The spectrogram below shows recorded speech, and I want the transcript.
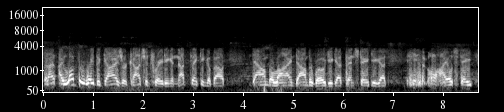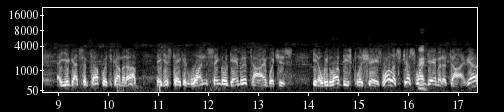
But I, I love the way the guys are concentrating and not thinking about down the line, down the road. You got Penn State, you got Ohio State, you got some tough ones coming up. They just take it one single game at a time, which is, you know, we love these cliches. Well, it's just one Right. game at a time. Yeah.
